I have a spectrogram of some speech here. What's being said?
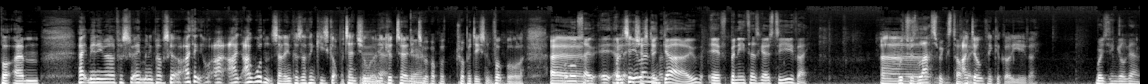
But um, eight million pound for eight million pound for Sc- I think I, I, I wouldn't sell him because I think he's got potential and he could turn into a proper proper decent footballer. Well, Um, also, it, but it's he'll only go if Benitez goes to Juve. which was last week's topic. I don't think he'll go to Juve. Where do you think he'll go?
